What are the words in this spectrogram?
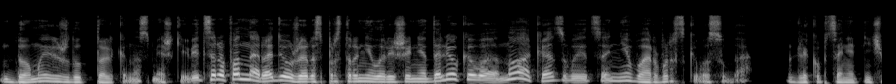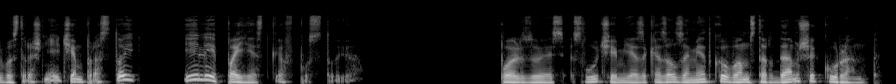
Дома их ждут только насмешки, ведь сарафанное радио уже распространило решение далекого, но, оказывается, не варварского суда. Для купца нет ничего страшнее, чем простой или поездка впустую. Пользуясь случаем, я заказал заметку в Амстердамше «Курант»,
